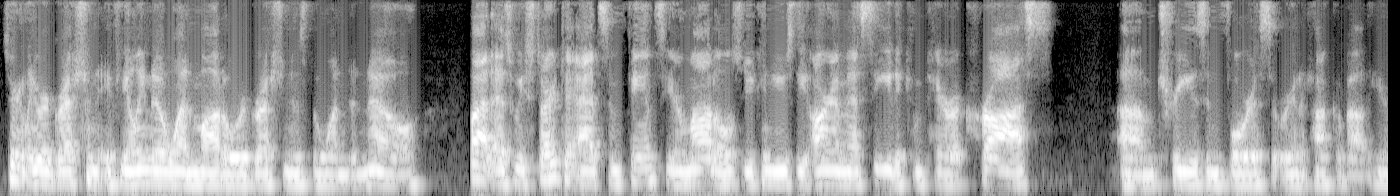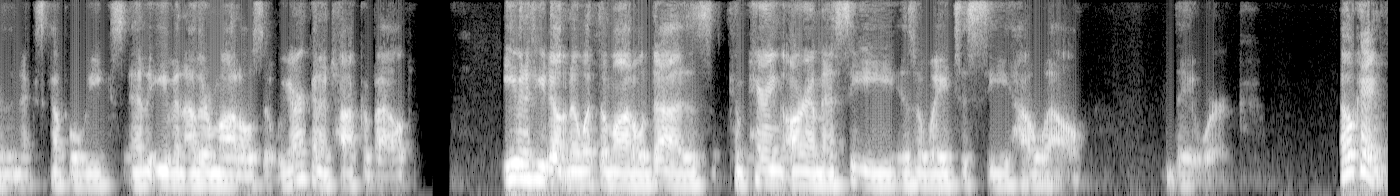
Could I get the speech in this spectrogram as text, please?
Certainly regression, if you only know one model, regression is the one to know. But as we start to add some fancier models, you can use the RMSE to compare across um, trees and forests that we're going to talk about here in the next couple weeks, and even other models that we aren't going to talk about. Even if you don't know what the model does, comparing RMSE is a way to see how well they work. Okay,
